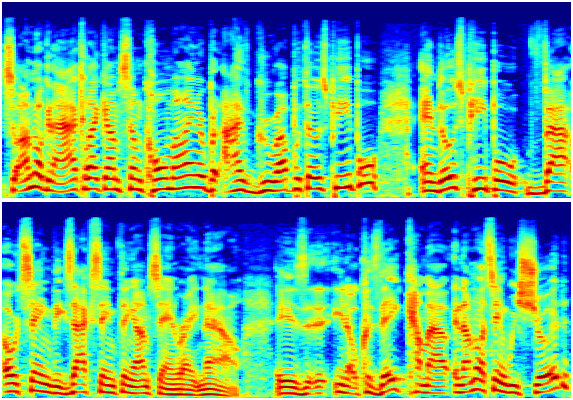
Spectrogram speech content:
So I'm not going to act like I'm some coal miner, but I grew up with those people, and those people va- are saying the exact same thing I'm saying right now. Is you know because they come out, and I'm not saying we should.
